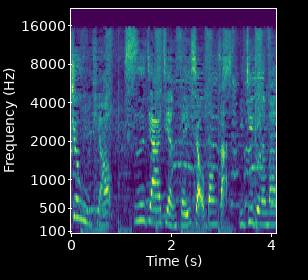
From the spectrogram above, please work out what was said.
这五条私家减肥小方法，你记住了吗？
